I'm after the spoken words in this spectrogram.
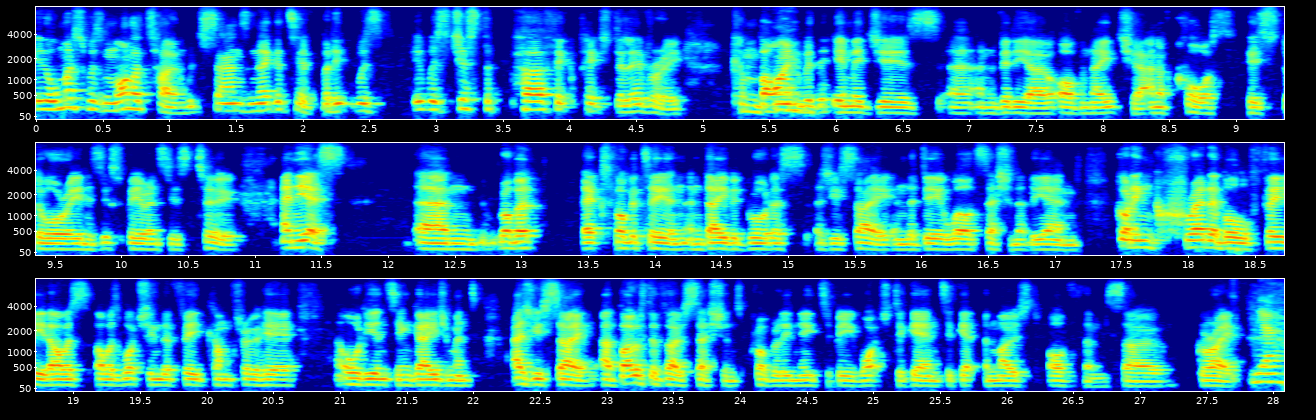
it almost was monotone, which sounds negative, but it was it was just the perfect pitch delivery combined yeah. with the images uh, and video of nature, and of course his story and his experiences too. And yes, um, Robert X Fogarty and, and, David us, as you say, in the Dear World session at the end. Got incredible feed. I was I was watching the feed come through here, audience engagement. As you say, uh, both of those sessions probably need to be watched again to get the most of them. So great. Yeah.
